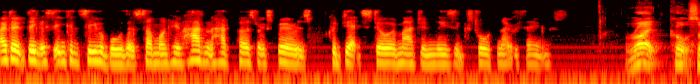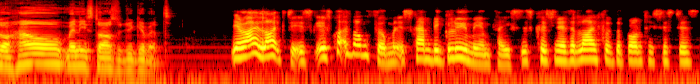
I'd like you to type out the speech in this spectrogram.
I don't think it's inconceivable that someone who hadn't had personal experience could yet still imagine these extraordinary things. Right, cool. So how many stars would you give it? Yeah, I liked it. It's, it's quite a long film and it can be gloomy in places because you know the life of the Bronte sisters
